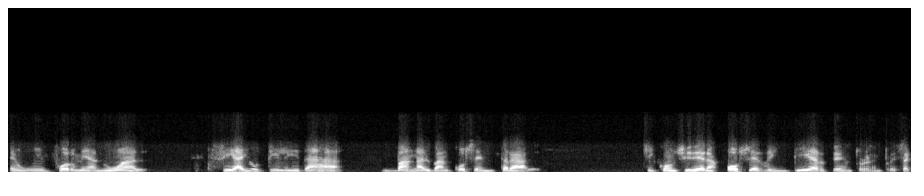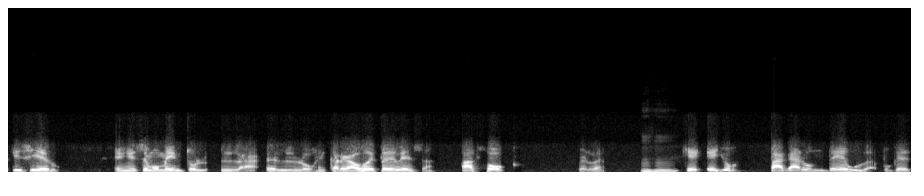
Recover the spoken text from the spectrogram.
en un informe anual. Si hay utilidad, van al Banco Central, si consideran o se reinvierte dentro de la empresa. ¿Qué hicieron? En ese momento, los encargados de PDVSA, ad hoc, ¿verdad? Que ellos pagaron deuda, porque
